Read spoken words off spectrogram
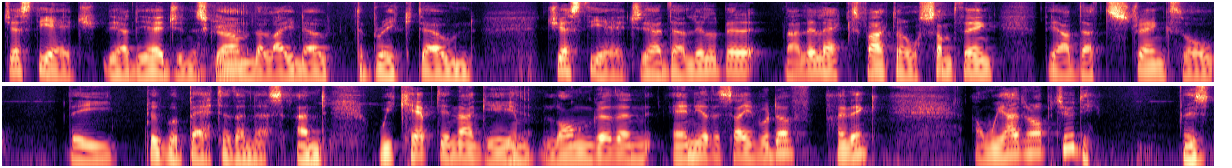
just the edge. They had the edge in the scrum, the line out, the breakdown, just the edge. They had that little bit, that little X factor or something. They had that strength, or they were better than us, and we kept in that game longer than any other side would have. I think and we had an opportunity. There's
